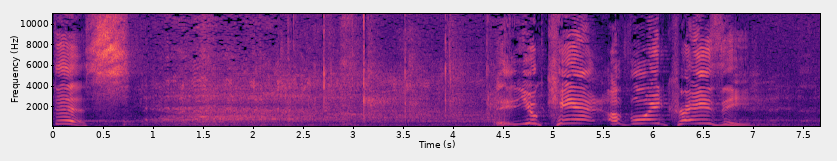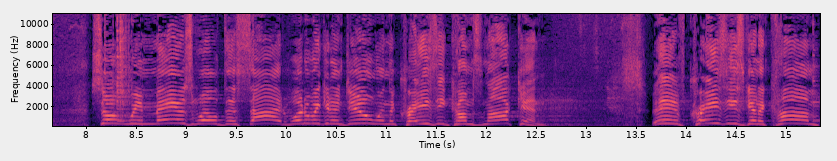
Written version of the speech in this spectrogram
this. you can't avoid crazy. So we may as well decide what are we going to do when the crazy comes knocking? If crazy is going to come,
